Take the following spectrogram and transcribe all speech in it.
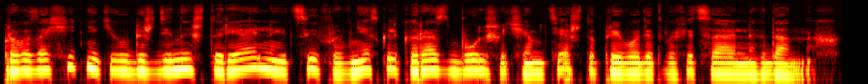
Правозащитники убеждены, что реальные цифры в несколько раз больше, чем те, что приводят в официальных данных.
